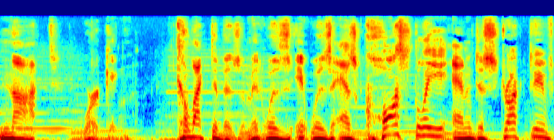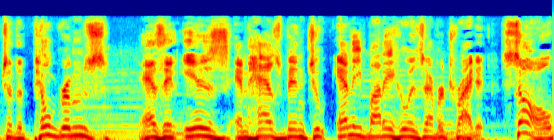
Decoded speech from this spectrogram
not working collectivism. It was it was as costly and destructive to the pilgrims as it is and has been to anybody who has ever tried it. So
